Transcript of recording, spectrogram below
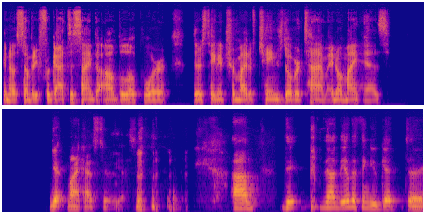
you know, somebody forgot to sign the envelope, or their signature might have changed over time. I know mine has. Yeah, mine has too. Yes. um, the, now, the other thing you get, uh,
